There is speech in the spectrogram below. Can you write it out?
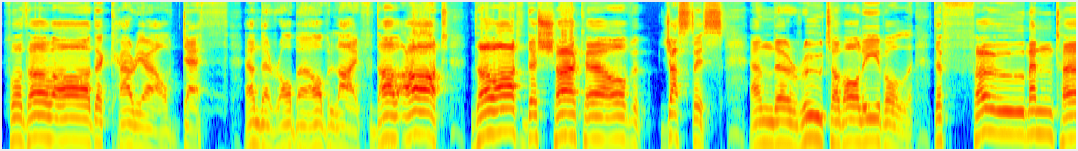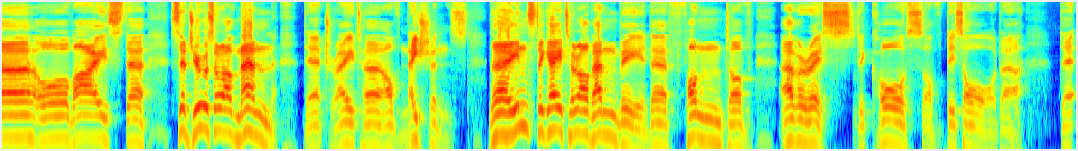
For thou art the carrier of death, and the robber of life. Thou art, thou art the shirker of justice, and the root of all evil, the fomenter of vice, the seducer of men, the traitor of nations, the instigator of envy, the font of avarice, the cause of disorder, the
